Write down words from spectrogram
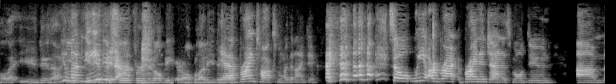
I'll let you do that. You let me give do the that. short version. I'll be here all bloody day. Yeah, Brian talks more than I do. so we are Bri- Brian and Janice Muldoon. Um,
